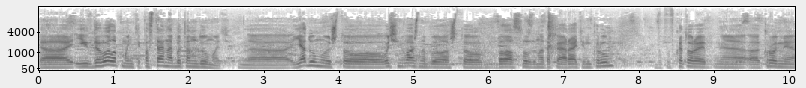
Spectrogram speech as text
Э, И в девелопменте постоянно об этом думать. Э, Я думаю, что очень важно было, что была создана такая writing room, которой, э, э, кроме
